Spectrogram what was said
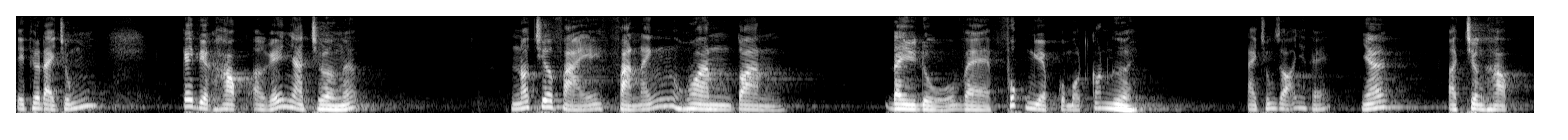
Thì thưa đại chúng, cái việc học ở ghế nhà trường á, nó chưa phải phản ánh hoàn toàn đầy đủ về phúc nghiệp của một con người. Đại chúng rõ như thế nhé. Ở trường học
